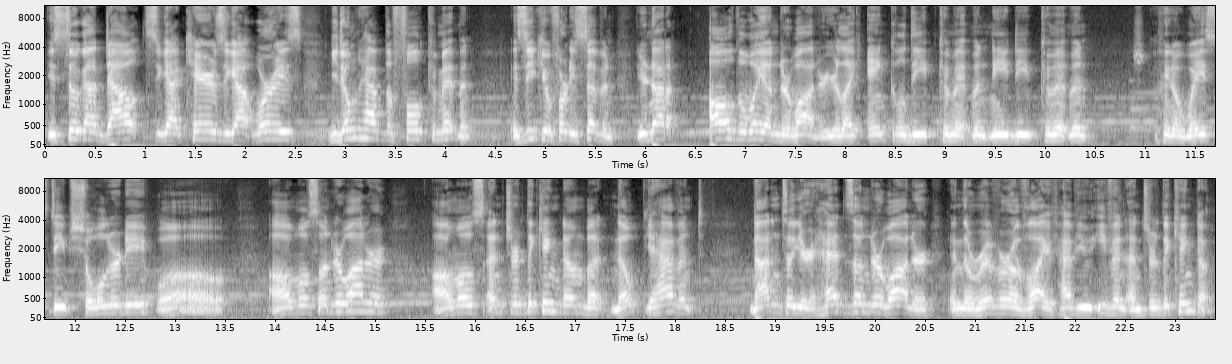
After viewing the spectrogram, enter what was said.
You still got doubts, you got cares, you got worries. You don't have the full commitment. Ezekiel 47, you're not all the way underwater. You're like ankle deep commitment, knee deep commitment, you know, waist deep, shoulder deep. Whoa, almost underwater. Almost entered the kingdom, but nope, you haven't. Not until your head's underwater in the river of life have you even entered the kingdom.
